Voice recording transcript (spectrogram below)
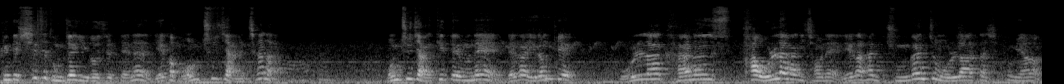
근데 실제 동작이 이루어질 때는 얘가 멈추지 않잖아. 어, 멈추지 않기 때문에 내가 이렇게 올라가는 수- 다 올라가기 전에 얘가 한 중간쯤 올라갔다 싶으면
